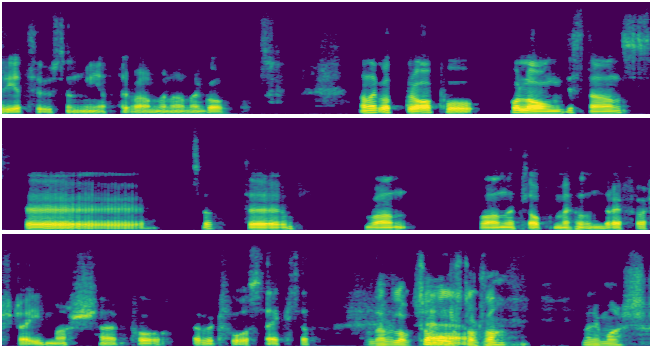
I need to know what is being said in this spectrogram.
3000 meter, va? men han har gått. Han har gått bra på, på lång distans. Uh, så att uh, vann, vann ett lopp med 100 i första i mars här på över 2,6. Det är väl också voltstart va? Med i mars.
